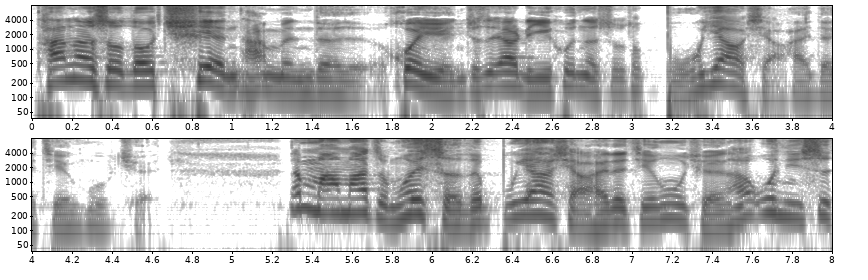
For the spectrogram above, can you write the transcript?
他那时候都劝他们的会员，就是要离婚的时候说不要小孩的监护权。那妈妈怎么会舍得不要小孩的监护权？他问题是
